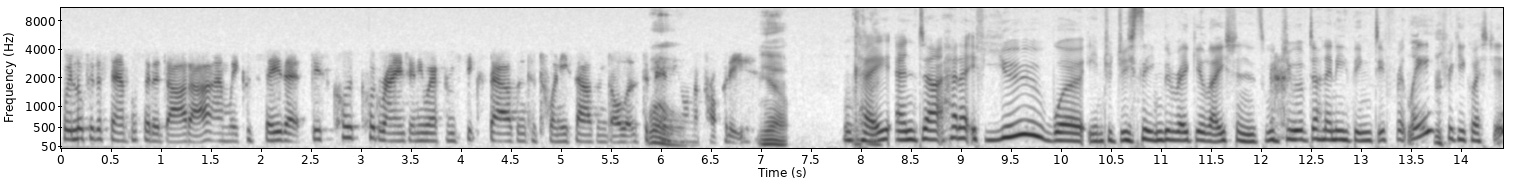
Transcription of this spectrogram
we looked at a sample set of data, and we could see that this could, could range anywhere from six thousand to twenty thousand dollars, depending Whoa. on the property. Yeah. Okay, and uh, Hannah, if you were introducing the regulations, would you have done anything differently? Tricky question.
